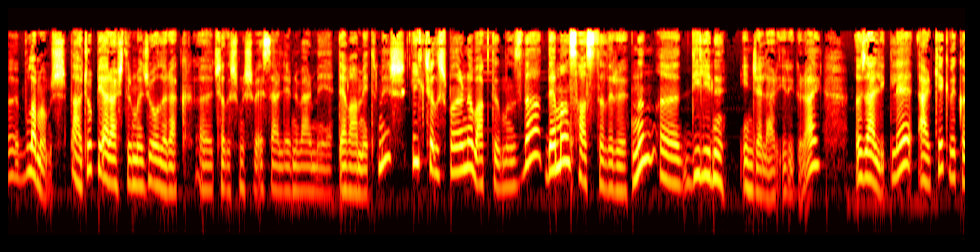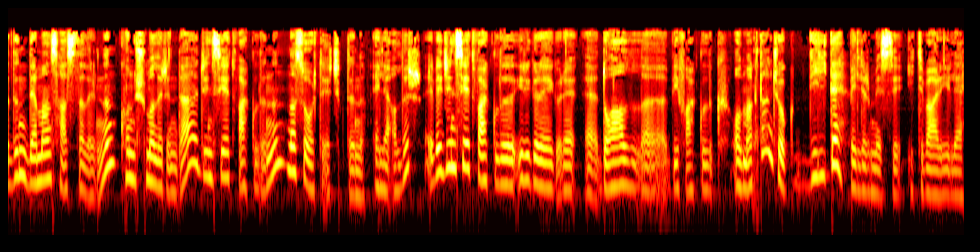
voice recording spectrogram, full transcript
e, bulamamış. Daha çok bir araştırmacı olarak e, çalışmış ve eserlerini vermeye devam etmiş. İlk çalışmalarına baktığımızda demans hastalarının e, dilini inceler Irigaray özellikle erkek ve kadın demans hastalarının konuşmalarında cinsiyet farklılığının nasıl ortaya çıktığını ele alır. E, ve cinsiyet farklılığı Irigaray'a göre e, doğal e, bir farklılık olmaktan çok dilde belirmesi itibariyle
